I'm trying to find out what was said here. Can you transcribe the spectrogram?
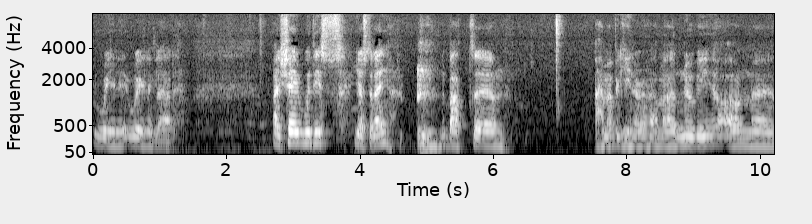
really really glad. I shaved with this yesterday but um, I'm a beginner, I'm a newbie on uh,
